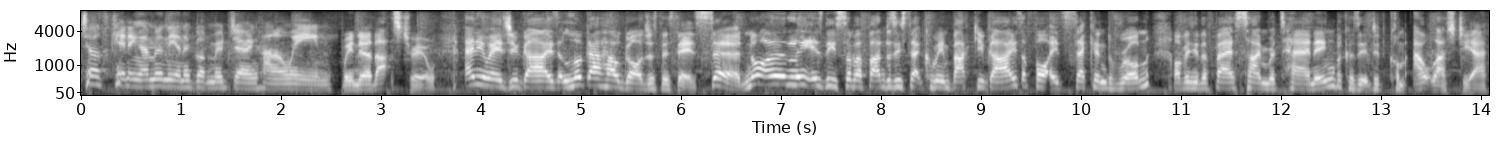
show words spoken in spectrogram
Just kidding, I'm only in a good mood during Halloween. We know that's true. Anyways, you guys, look at how gorgeous this is. So, not only is the Summer Fantasy set coming back, you guys, for its second run, obviously the first time returning because it did come out last year,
